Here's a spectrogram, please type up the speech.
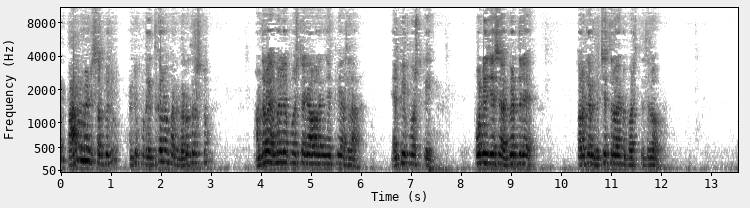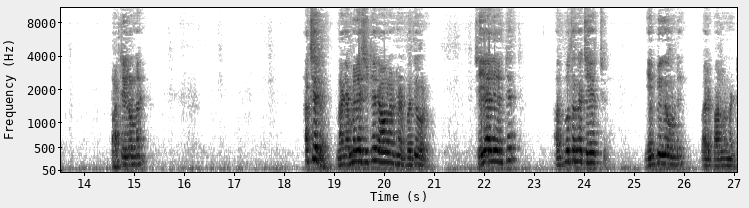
పార్లమెంట్ సభ్యులు అంటే ఇప్పుడు ఎందుకనో మన దురదృష్టం. అందరూ ఎమ్మెల్యే పోస్టే కావాలని చెప్పి అసలు ఎంపీ పోస్ట్కి పోటీ చేసే అభ్యర్థులే దొరకని విచిత్రమైన పరిస్థితిలో పార్టీలు ఉన్నాయి. ఆశ్చర్యం. నాకు ఎమ్మెల్యే సీటే కావాలంటున్నాడు ప్రతివాడు. చేయాలి అంటే అద్భుతంగా చేయొచ్చు. ఎంపీగా ఉండి వారి పార్లమెంట్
